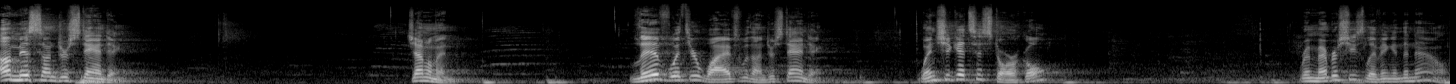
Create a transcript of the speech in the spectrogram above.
a misunderstanding. Gentlemen, live with your wives with understanding. When she gets historical, remember she's living in the now.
